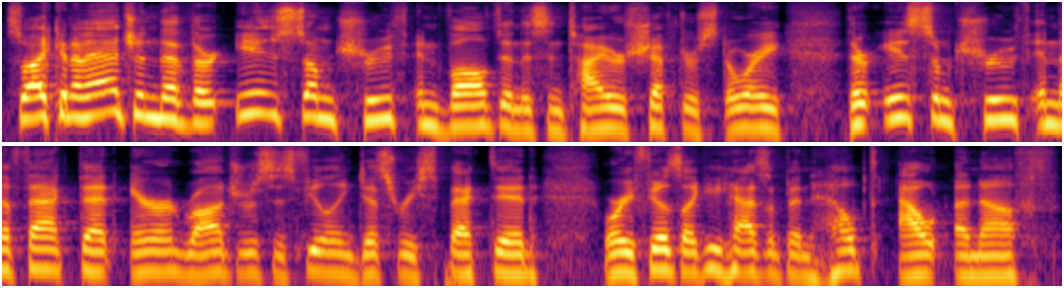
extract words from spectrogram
So I can imagine that there is some truth involved in this entire Schefter story. There is some truth in the fact that Aaron Rodgers is feeling disrespected or he feels like he hasn't been helped out enough.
